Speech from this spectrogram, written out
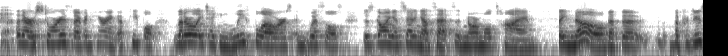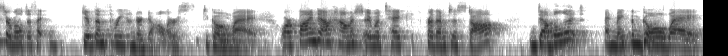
Yeah. There are stories that I've been hearing of people literally taking leaf blowers and whistles, just going and standing out sets in normal time. They know that the the producer will just like, give them three hundred dollars to go away, or find out how much it would take for them to stop, double it, and make them go away.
